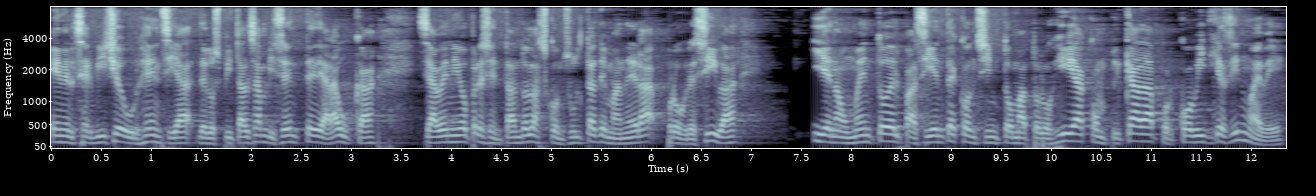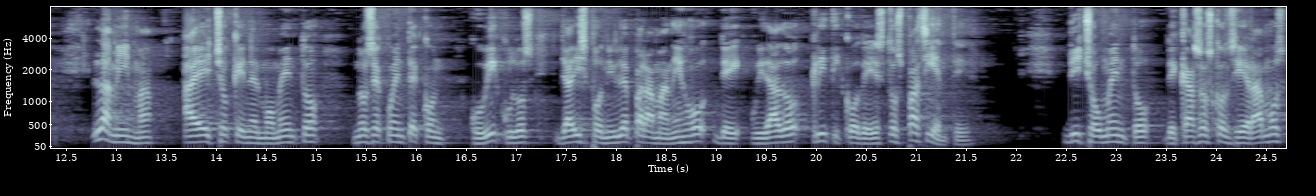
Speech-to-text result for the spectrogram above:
En el servicio de urgencia del Hospital San Vicente de Arauca se ha venido presentando las consultas de manera progresiva y en aumento del paciente con sintomatología complicada por COVID-19 la misma ha hecho que en el momento no se cuente con cubículos ya disponibles para manejo de cuidado crítico de estos pacientes. Dicho aumento de casos consideramos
